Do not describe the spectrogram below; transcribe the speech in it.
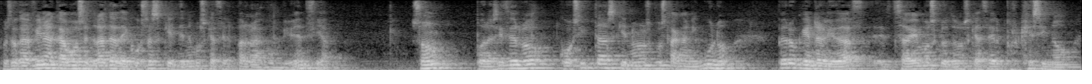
puesto que al fin y al cabo se trata de cosas que tenemos que hacer para la convivencia. Son, por así decirlo, cositas que no nos gustan a ninguno, pero que en realidad eh, sabemos que lo tenemos que hacer porque si no,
